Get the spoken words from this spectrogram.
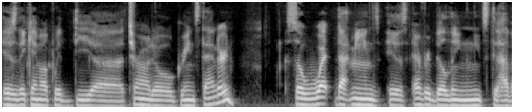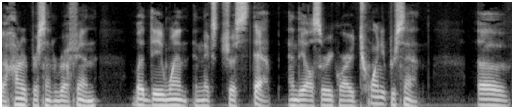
is they came up with the uh, Toronto Green Standard. So what that means is every building needs to have a hundred percent rough in, but they went an extra step and they also required twenty percent of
